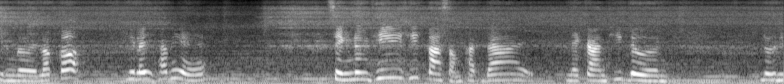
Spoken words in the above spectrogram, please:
ริง ๆ เลย แล้วก็มีอะไรอีกคะพี่เอ๋สิ่งหนึ่งที่ที่ตาสัมผัสได้ในการที่เดิน เดินจ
